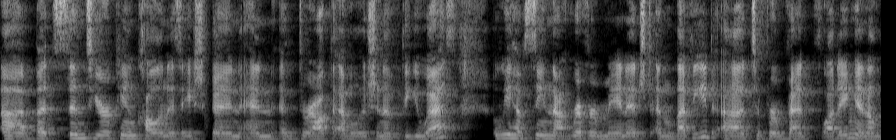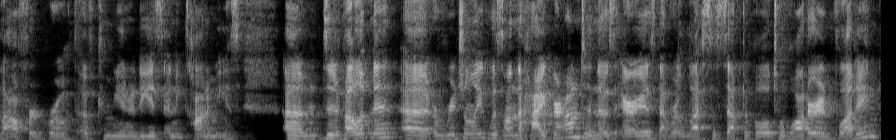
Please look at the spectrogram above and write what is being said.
Uh, but since European colonization and, and throughout the evolution of the US, we have seen that river managed and leveed uh, to prevent flooding and allow for growth of communities and economies. Um, the development uh, originally was on the high ground in those areas that were less susceptible to water and flooding.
